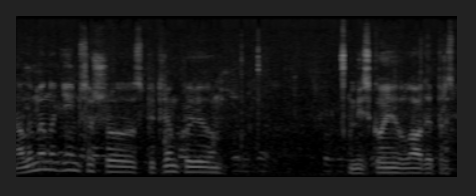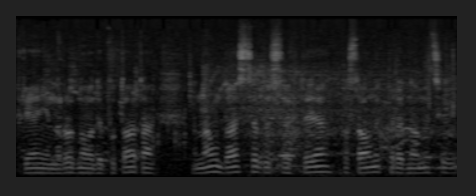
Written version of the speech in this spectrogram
Але ми надіємося, що з підтримкою міської влади при сприянні народного депутата нам вдасться досягти поставлених перед нами цілей.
